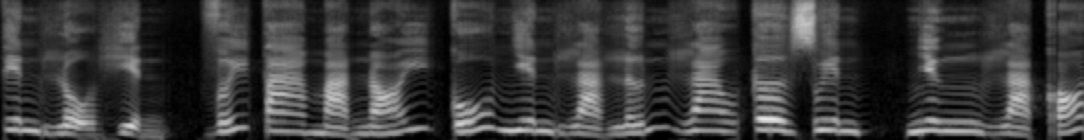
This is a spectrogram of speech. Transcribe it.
Tiên lộ hiện với ta mà nói cố nhiên là lớn lao cơ duyên nhưng là có.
